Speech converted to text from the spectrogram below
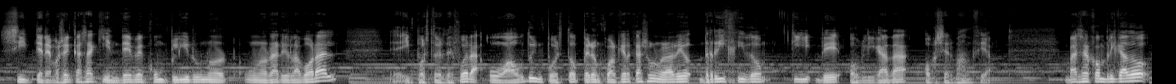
si tenemos en casa quien debe cumplir un, horario laboral, eh, impuesto desde fuera o autoimpuesto, pero en cualquier caso un horario rígido y de obligada observancia. Va a ser complicado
